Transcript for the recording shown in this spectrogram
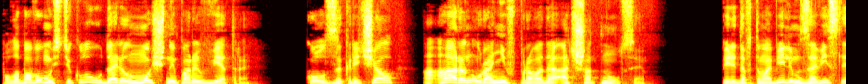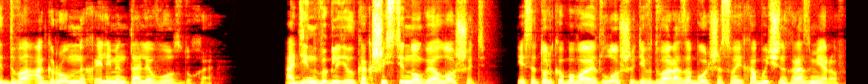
По лобовому стеклу ударил мощный порыв ветра. Кол закричал, а Аарон, уронив провода, отшатнулся. Перед автомобилем зависли два огромных элементаля воздуха. Один выглядел как шестиногая лошадь, если только бывают лошади в два раза больше своих обычных размеров.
